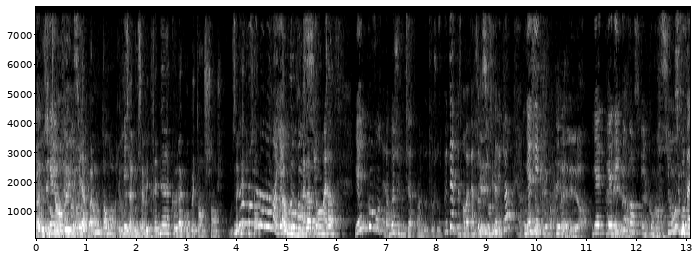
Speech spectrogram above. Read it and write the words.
Ah, vous étiez en réunion il n'y a pas longtemps, vous, savez, vous savez très bien que la compétence change. Vous savez tout ça Non, non, non, il y a ah, une convention. Alors, il y a une convention. Alors moi, je vais vous apprendre d'autres choses peut-être, parce qu'on va faire comme si on ne savait pas. Il y a des, il y a, il y a des conventions, une convention qui va.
